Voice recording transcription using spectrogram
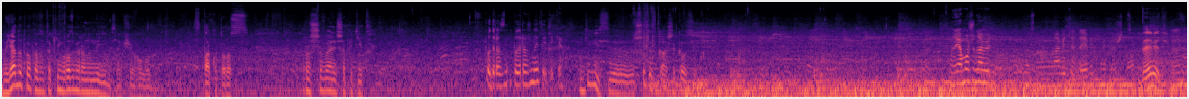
Ну я, наприклад, таким розміром не наїмся, якщо голодний. Це так от роз... розшевелиш апетит. Подраз... Подражнити тільки. Ну, Дивись, е, що ти скажеш, яка оцінка? Ну я можу навіть навіть і 9, мені кажеться. Дев'ять? Угу.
